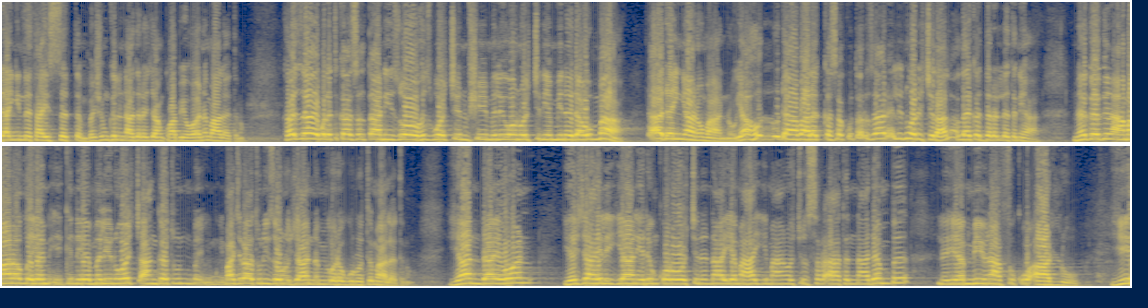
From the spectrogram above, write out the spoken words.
ዳኝነት አይሰጥም። በሽምግልና ደረጃ እንኳ ቢሆን ማለት ነው። ከዛ የፖለቲካ ስልጣን ይዞ ህዝቦችን ሺህ ሚሊዮኖችን የሚነዳውማ ያደኛ ነው ማለት ነው? ያ ሁሉ ድሃ ባለቀሰ ቁጥር ዛሬ ሊኖር ይችላል። አላ የቀደረለትን ያህል። ነገ ግን አማን አላ አንገቱን ማጅራቱን ይዘው ነው ጃሃንም የሚወረጉሩት ማለት ነው። ያ እንዳይሆን የጃሂልያን የደንቆሮዎችንና የማሀይማኖችን ስርዓትና ደንብ የሚናፍቁ አሉ ይህ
